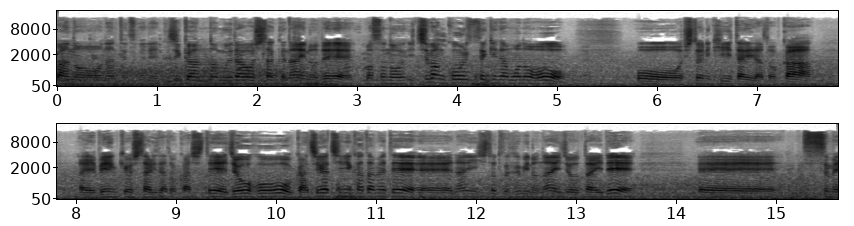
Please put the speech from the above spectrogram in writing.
あの何ていうんですかね時間の無駄をしたくないので、まあ、その一番効率的なものを人に聞いたりだとかえ勉強したりだとかして情報をガチガチに固めて、えー、何一つ不備のない状態で、えー、進め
